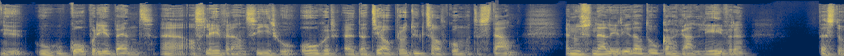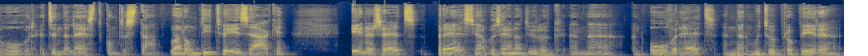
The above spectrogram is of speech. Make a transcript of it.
Nu, hoe goedkoper je bent als leverancier, hoe hoger dat jouw product zal komen te staan. En hoe sneller je dat ook kan gaan leveren, des te hoger het in de lijst komt te staan. Waarom die twee zaken? Enerzijds prijs, ja, we zijn natuurlijk een, uh, een overheid en daar moeten we proberen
